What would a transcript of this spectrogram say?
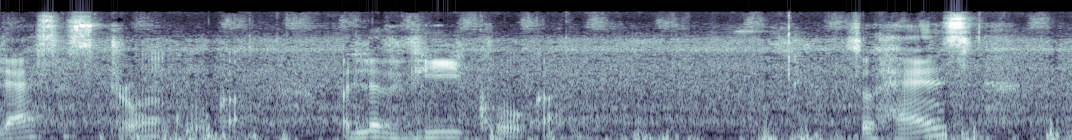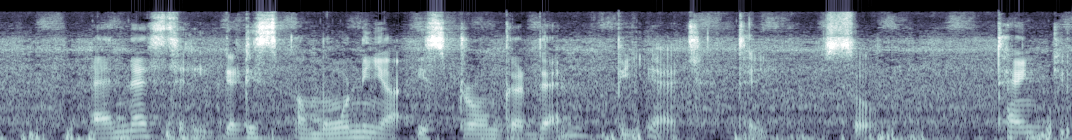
लेस स्ट्रॉन्ग होगा मतलब वीक होगा। So hence N S three that is ammonia is stronger than P H three so thank you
